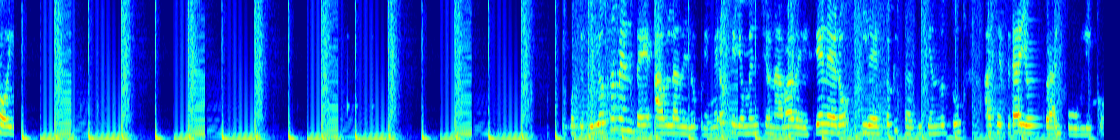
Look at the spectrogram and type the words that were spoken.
hoy. porque curiosamente habla de lo primero que yo mencionaba del género y de esto que estás diciendo tú acerca de llorar en público.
